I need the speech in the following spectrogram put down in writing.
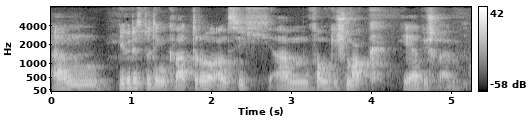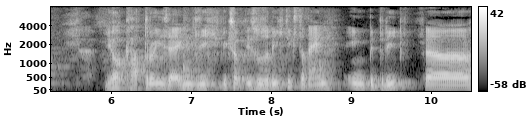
Ähm, wie würdest du den Quattro an sich ähm, vom Geschmack her beschreiben? Ja, Quattro ist eigentlich, wie gesagt, ist unser wichtigster Wein im Betrieb, äh,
